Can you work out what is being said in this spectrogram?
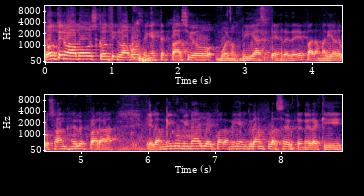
Continuamos, continuamos en este espacio Buenos Días RD para María de los Ángeles, para el amigo Minaya y para mí es un gran placer tener aquí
